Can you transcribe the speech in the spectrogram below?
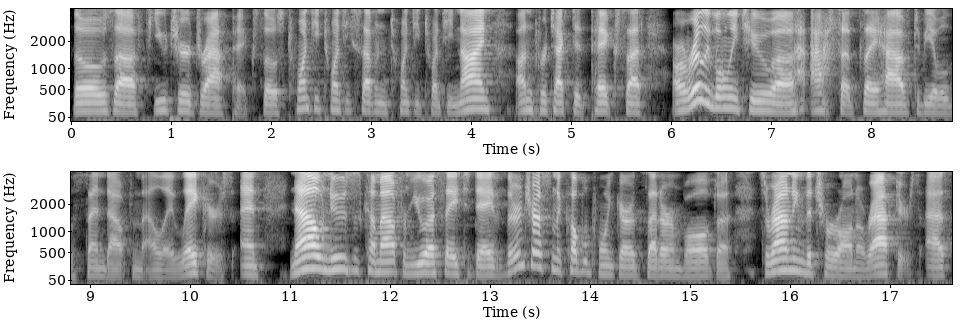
those uh, future draft picks, those 2027, 2029 unprotected picks that are really the only two uh, assets they have to be able to send out from the LA Lakers. And now news has come out from USA Today that they're interested in a couple point guards that are involved uh, surrounding the Toronto Raptors, as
